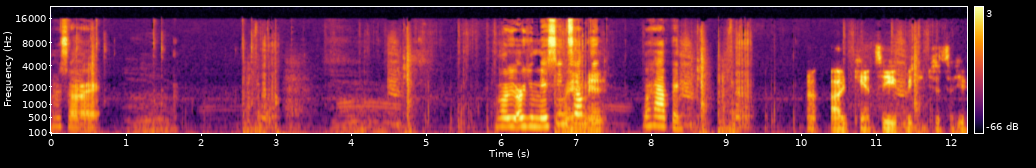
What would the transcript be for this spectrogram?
That's alright. Are, you- are you missing Wait something? What happened? Uh, I can't see. We could just. You,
